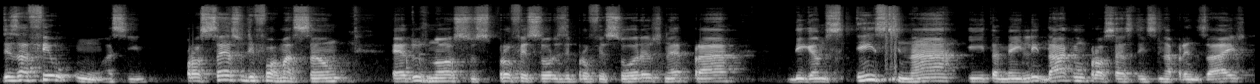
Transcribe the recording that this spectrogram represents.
Desafio um, assim, processo de formação é, dos nossos professores e professoras, né, para, digamos, ensinar e também lidar com o processo de ensino-aprendizagem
